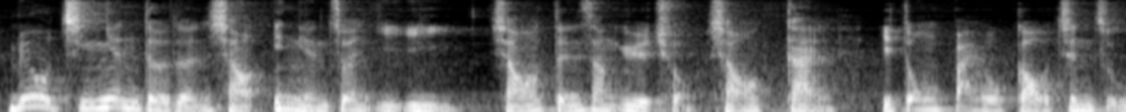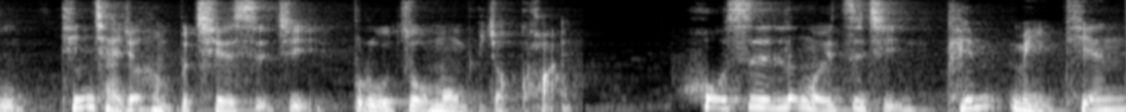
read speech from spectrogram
没有经验的人想要一年赚一亿，想要登上月球，想要盖一栋百楼高建筑物，听起来就很不切实际，不如做梦比较快。或是认为自己可以每天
